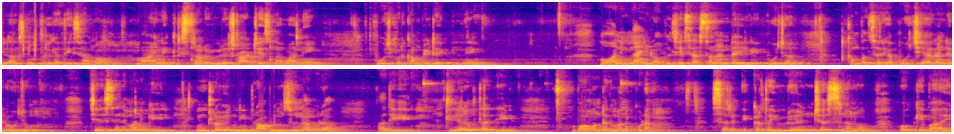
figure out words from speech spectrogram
ఇలా సింపుల్గా తీసాను. మా ఆయన ఎక్కిరిస్తున్నాడు వీడియో స్టార్ట్ చేసినావా అని. పూజ కూడా కంప్లీట్ అయిపోయింది. మార్నింగ్ నైన్ లోపల చేసేస్తానండి డైలీ పూజ. కంపల్సరీగా పూజ చేయాలండి రోజు. చేస్తేనే మనకి ఇంట్లో ఎన్ని ప్రాబ్లమ్స్ ఉన్నా కూడా అది క్లియర్ అవుతుంది బాగుంటుంది మనకు కూడా. సరే ఇక్కడితో ఈ వీడియో ఎండ్ చేస్తున్నాను. Okay bye.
